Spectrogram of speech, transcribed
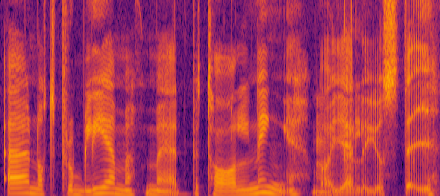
är något problem med betalning vad Mm. gäller just dig.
